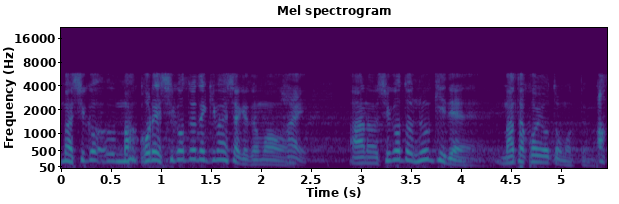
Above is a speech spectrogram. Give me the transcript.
まあ仕事、まあこれ仕事で来ましたけども、はい、あの仕事抜きでまた来ようと思ってまあ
